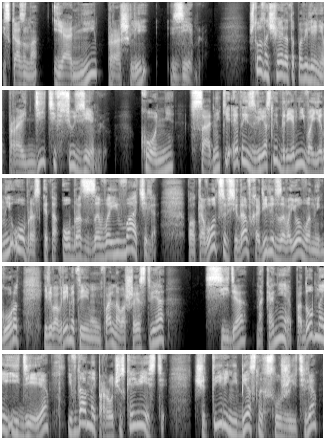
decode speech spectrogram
И сказано «И они прошли землю». Что означает это повеление? «Пройдите всю землю». Конни – Всадники – это известный древний военный образ, это образ завоевателя. Полководцы всегда входили в завоеванный город или во время триумфального шествия сидя на коне. Подобная идея и в данной пророческой вести. Четыре небесных служителя –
